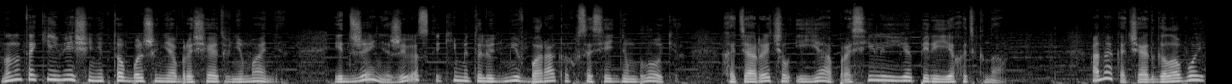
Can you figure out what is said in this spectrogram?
Но на такие вещи никто больше не обращает внимания, и Дженни живет с какими-то людьми в бараках в соседнем блоке, хотя Рэчел и я просили ее переехать к нам. Она качает головой,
